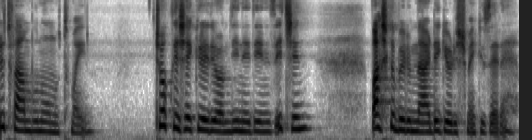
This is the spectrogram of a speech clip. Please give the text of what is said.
Lütfen bunu unutmayın. Çok teşekkür ediyorum dinlediğiniz için. Başka bölümlerde görüşmek üzere.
